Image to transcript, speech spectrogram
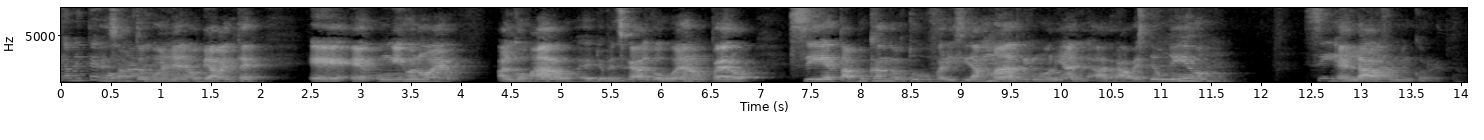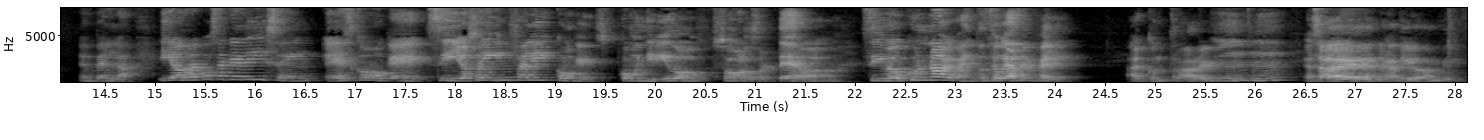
básicamente con Exacto, la con el nena. nene. Obviamente, eh, eh, un hijo no es algo malo, eh, yo pienso que es algo bueno, pero si estás buscando tu felicidad matrimonial a través de un hijo, Sí, es es la forma incorrecta. Es verdad. Y otra cosa que dicen es como que si yo soy infeliz, como que como individuo solo, soltero, Ajá. si me busco un novio, pues entonces voy a ser feliz. Al contrario. Ujú. Esa es negativa también.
